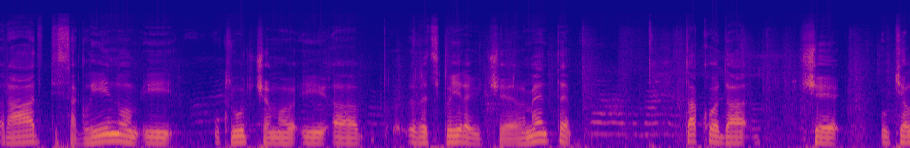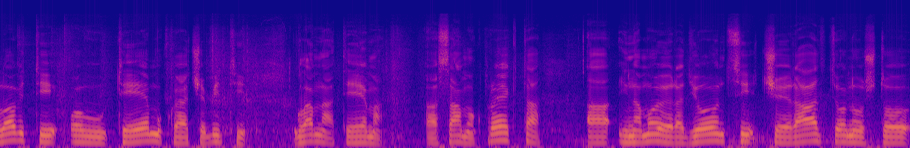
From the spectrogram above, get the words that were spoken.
raditi sa glinom i uključit ćemo i reciklirajuće elemente, tako da će utjeloviti ovu temu koja će biti glavna tema samog projekta, a i na mojoj radionci će raditi ono što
